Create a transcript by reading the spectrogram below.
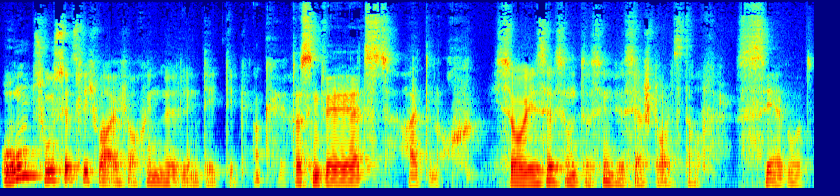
Und zusätzlich war ich auch in Mödling tätig. Okay, da sind wir jetzt heute noch. So ist es und da sind wir sehr stolz drauf. Sehr gut.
